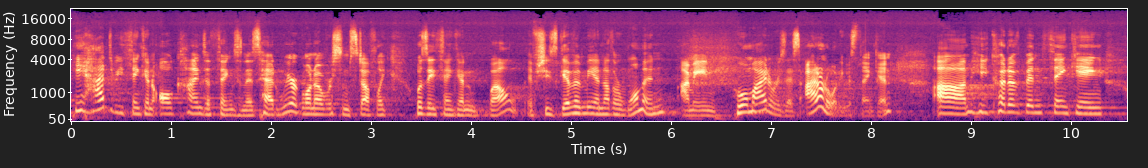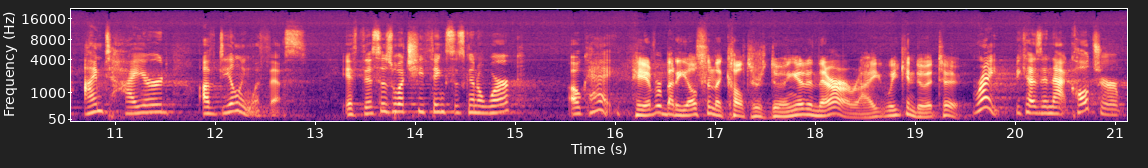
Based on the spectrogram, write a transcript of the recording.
he had to be thinking all kinds of things in his head. We were going over some stuff like, was he thinking, well, if she's given me another woman, I mean, who am I to resist? I don't know what he was thinking. Um, he could have been thinking, I'm tired of dealing with this. If this is what she thinks is going to work, okay. Hey, everybody else in the culture is doing it, and they're all right. We can do it too. Right, because in that culture,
